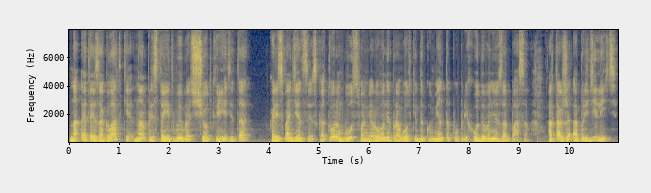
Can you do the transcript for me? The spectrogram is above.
На этой закладке нам предстоит выбрать счет кредита корреспонденции с которым будут сформированы проводки документа по приходованию запасов, а также определить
